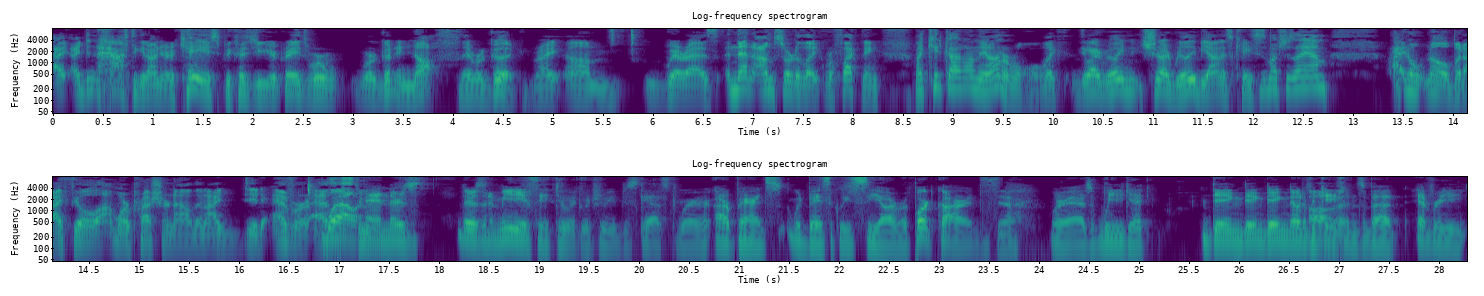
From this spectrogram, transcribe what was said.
I, I didn't have to get on your case because you, your grades were were good enough. They were good, right? Um, whereas, and then I'm sort of like reflecting, my kid got on the honor roll. Like, do I really should I really be on his case as much as I am? I don't know, but I feel a lot more pressure now than I did ever as a well, student. and there's there's an immediacy to it, which we've discussed, where our parents would basically see our report cards, yeah, whereas we get ding, ding, ding notifications oh, about every.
